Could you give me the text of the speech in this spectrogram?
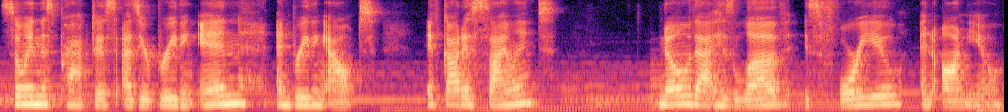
So, in this practice, as you're breathing in and breathing out, if God is silent, know that His love is for you and on you.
